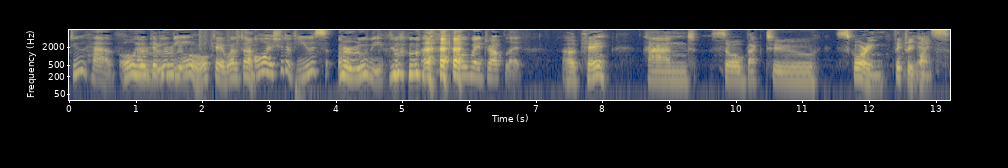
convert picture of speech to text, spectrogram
do have. Oh, you're getting a ruby. Oh, okay, well done. Oh, I should have used a ruby to move my droplet. Okay, and so back to scoring victory Yes. points.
